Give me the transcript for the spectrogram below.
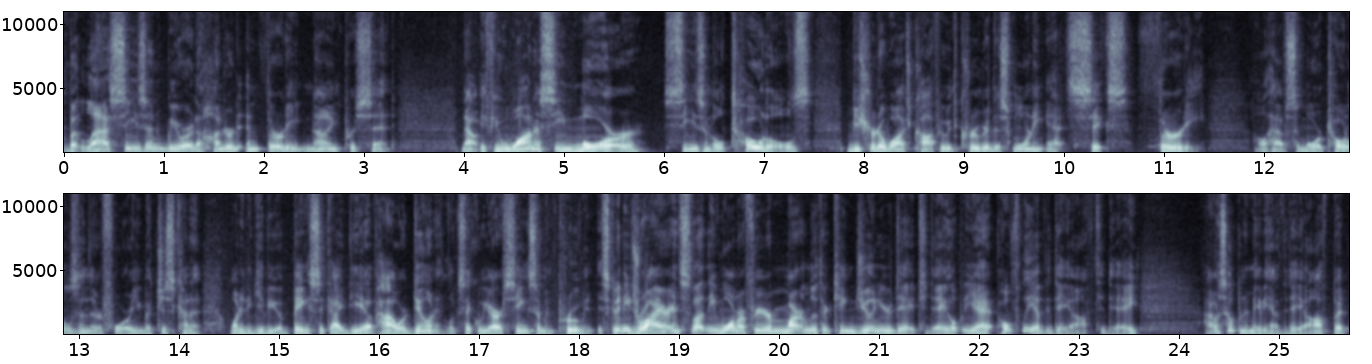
But last season, we were at 139%. Now, if you want to see more seasonal totals, be sure to watch Coffee with Krueger this morning at 6.30. I'll have some more totals in there for you, but just kind of wanted to give you a basic idea of how we're doing. It looks like we are seeing some improvement. It's going to be drier and slightly warmer for your Martin Luther King Jr. Day today. Hopefully you, have, hopefully you have the day off today. I was hoping to maybe have the day off, but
